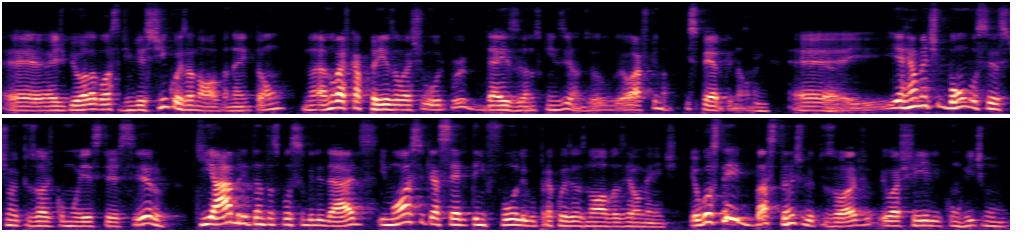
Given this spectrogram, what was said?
é, a HBO ela gosta de investir em coisa nova, né? Então, ela não vai ficar presa ao Westworld por 10 anos, 15 anos. Eu, eu acho que não. Espero que não, né? É. E, e é realmente bom você assistir um episódio como esse terceiro, que abre tantas possibilidades e mostre que a série tem fôlego para coisas novas realmente. Eu gostei bastante do episódio, eu achei ele com ritmo,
